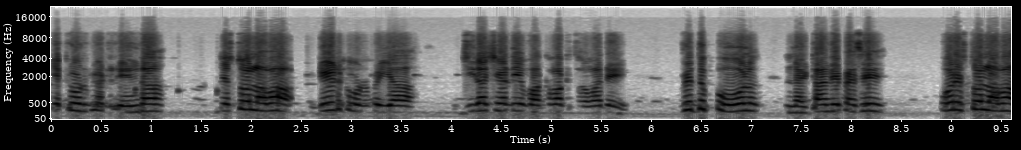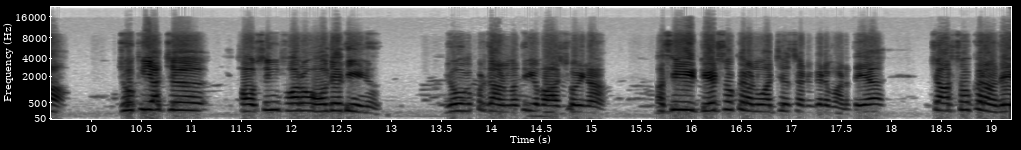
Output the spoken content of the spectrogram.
1 ਕਰੋੜ ਰੁਪਏ ਡਰੇਨ ਦਾ, ਇਸ ਤੋਂ ਇਲਾਵਾ 1.5 ਕਰੋੜ ਰੁਪਈਆ ਜੀਰਾ ਸ਼ਹਿਰ ਦੇ ਵੱਖ-ਵੱਖ ਥਾਵਾਂ ਤੇ ਵਿਦ ਪੋਲ ਲਾਈਟਾਂ ਦੇ ਪੈਸੇ। ਔਰ ਇਸ ਤੋਂ ਇਲਾਵਾ ਜੋ ਕਿ ਅੱਜ ਹਾਊਸਿੰਗ ਫਾਰ ਆਲ ਦੇ ਅਧੀਨ ਜੋ ਪ੍ਰਧਾਨ ਮੰਤਰੀ ਆਵਾਸ ਯੋਜਨਾ, ਅਸੀਂ 150 ਘਰਾਂ ਨੂੰ ਅੱਜ ਸਰਟੀਫਿਕੇਟ ਵੰਡਦੇ ਆ। 400 ਘਰਾਂ ਦੇ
